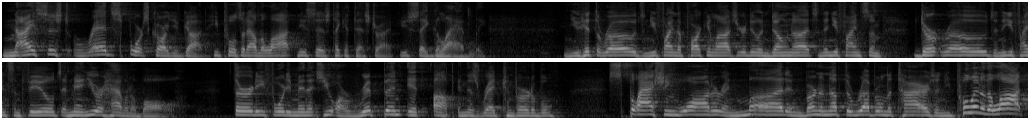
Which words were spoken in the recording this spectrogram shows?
nicest red sports car you've got. He pulls it out of the lot and he says, Take a test drive. You say, Gladly. And you hit the roads and you find the parking lots, you're doing donuts, and then you find some dirt roads, and then you find some fields, and man, you are having a ball. 30, 40 minutes, you are ripping it up in this red convertible, splashing water and mud and burning up the rubber on the tires, and you pull into the lot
